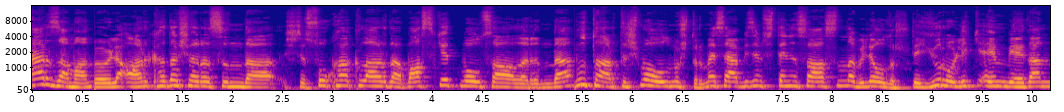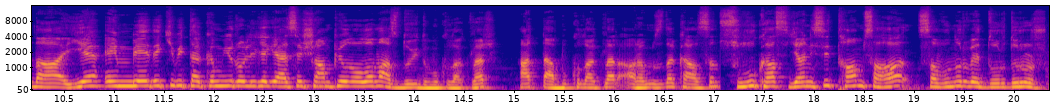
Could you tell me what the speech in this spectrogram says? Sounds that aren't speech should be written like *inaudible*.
her zaman böyle arkadaş arasında işte sokaklarda basketbol sahalarında bu tartışma olmuştur. Mesela bizim sitenin sahasında bile olur. İşte Euroleague NBA'den daha iyi. NBA'deki bir takım Euroleague'e gelse şampiyon olamaz duydu bu kulaklar. Hatta bu kulaklar aramızda kalsın. Sulukas Yanis'i tam saha savunur ve durdurur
